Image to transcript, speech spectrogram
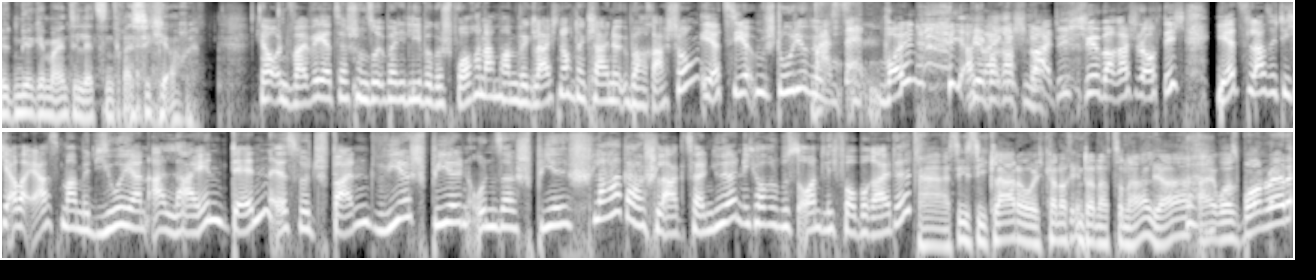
mit mir gemeint die letzten 30 Jahre. Ja, und weil wir jetzt ja schon so über die Liebe gesprochen haben, haben wir gleich noch eine kleine Überraschung jetzt hier im Studio. Wir Was denn? wollen ja, wir überraschen auch dich. Wir überraschen auch dich. Jetzt lasse ich dich aber erstmal mit Julian allein, denn es wird spannend. Wir spielen unser Spiel Schlagerschlagzeilen. Julian, ich hoffe, du bist ordentlich vorbereitet. Ah, si, si, claro. Ich kann auch international, ja. I was born ready.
